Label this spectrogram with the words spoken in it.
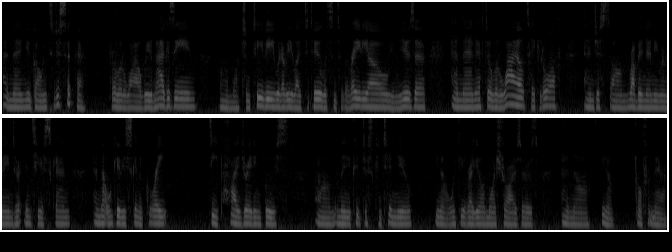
and then you're going to just sit there for a little while, read a magazine, um, watch some TV, whatever you like to do, listen to the radio, your music, and then after a little while, take it off and just um, rub in any remainder into your skin, and that will give your skin a great, deep, hydrating boost um, and then you could just continue, you know, with your regular moisturizers and, uh, you know, go from there.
